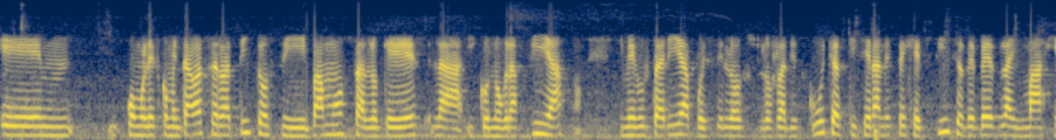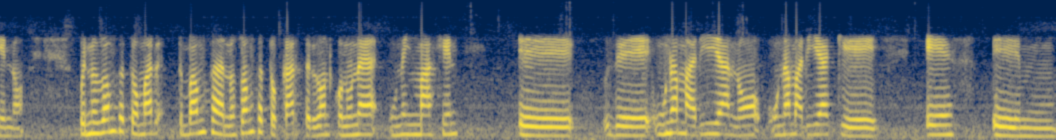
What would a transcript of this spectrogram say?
eh, como les comentaba hace ratito, si vamos a lo que es la iconografía, y me gustaría pues los, los radioescuchas que hicieran este ejercicio de ver la imagen, ¿no? pues nos vamos a tomar, vamos a, nos vamos a tocar, perdón, con una, una imagen eh, de una María, ¿no? Una María que es em,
